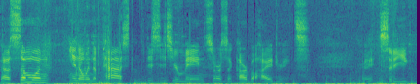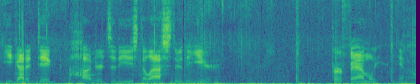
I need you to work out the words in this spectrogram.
Now someone, you know, in the past, this is your main source of carbohydrates right? So you you got to dig hundreds of these to last through the year per family, you know.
